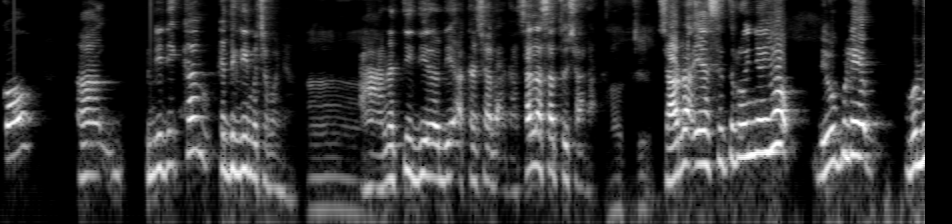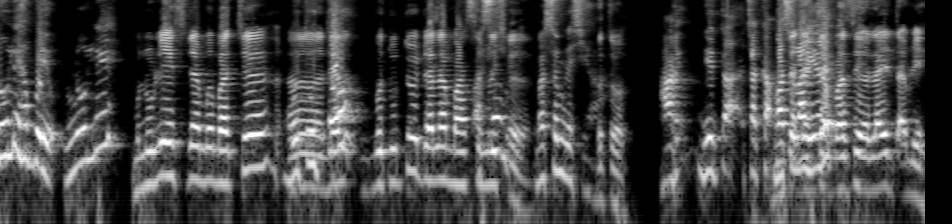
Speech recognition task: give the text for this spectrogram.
kau uh, pendidikan kategori macam mana. Ah, Ah nanti dia dia akan syaratkan. Salah satu syarat. okey. Syarat yang seterusnya yuk dia boleh menulis apa yuk? Menulis Menulis dan membaca uh, Bertutur? dan bertutur dalam bahasa, bahasa Malaysia. Bahasa Malaysia. Betul. Ha, dia tak cakap bahasa Tak lain. cakap eh? bahasa lain tak boleh.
